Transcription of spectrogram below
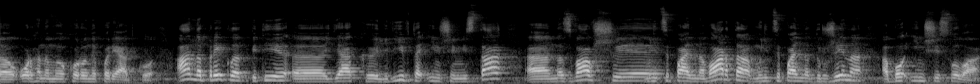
органами охорони порядку, а, наприклад, піти як Львів та інші міста, назвавши муніципальна варта, муніципальна дружина або інші слова.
